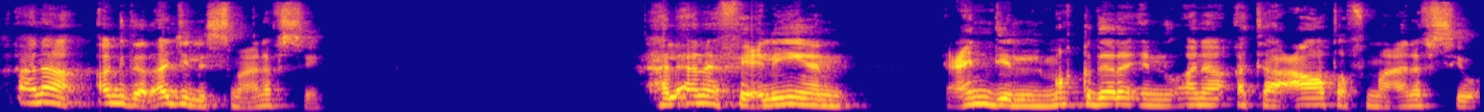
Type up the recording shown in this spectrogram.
هل أنا أقدر أجلس مع نفسي؟ هل أنا فعليا عندي المقدرة إنه أنا أتعاطف مع نفسي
